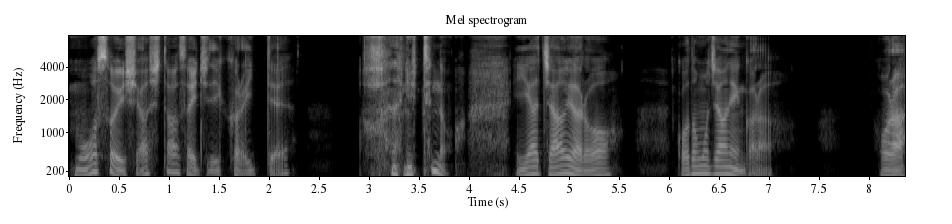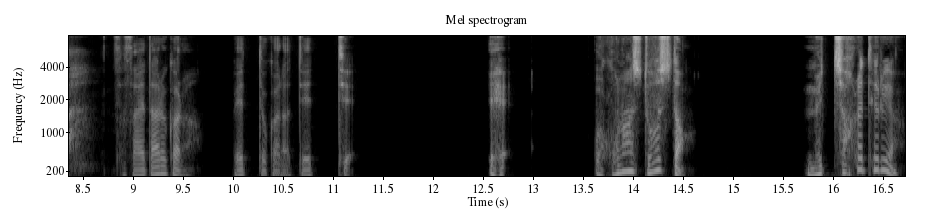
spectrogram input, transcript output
もう遅いし、明日朝一で行くから行って。何言ってんの？いや、ちゃうやろ。子供ちゃうねんから。ほら、支えたるから、ベッドから出て。え、お、この足どうしたん？めっちゃ腫れてるやん。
